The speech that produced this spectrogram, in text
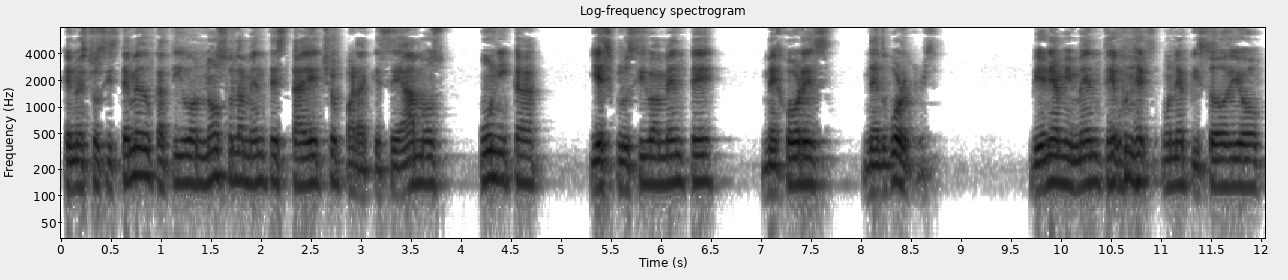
que nuestro sistema educativo no solamente está hecho para que seamos única y exclusivamente mejores networkers. Viene a mi mente un, un episodio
